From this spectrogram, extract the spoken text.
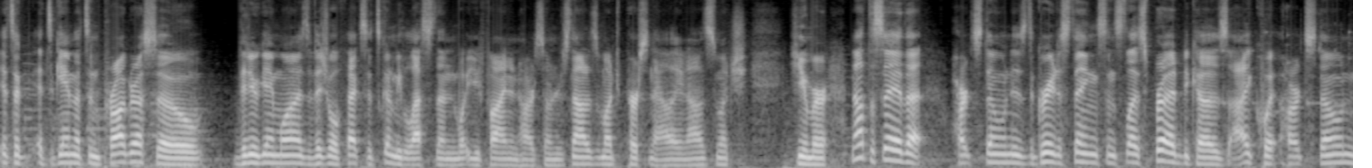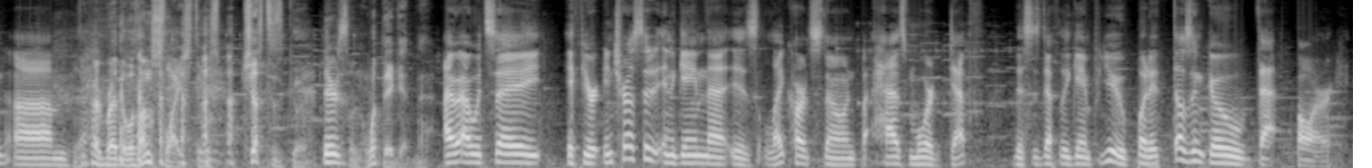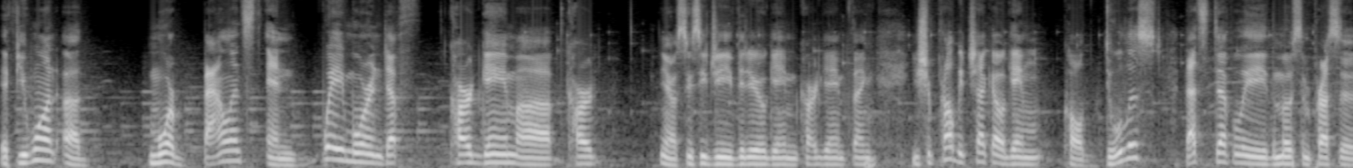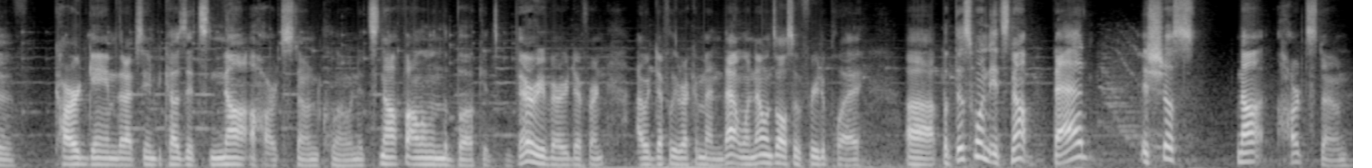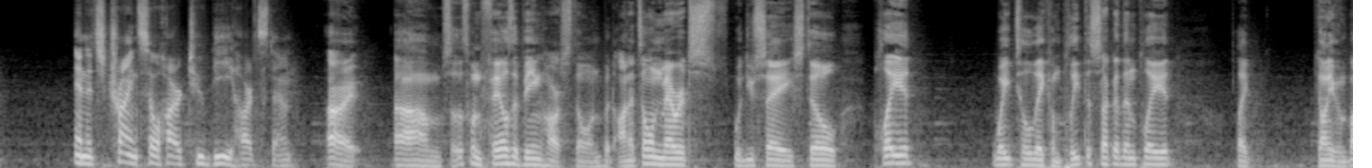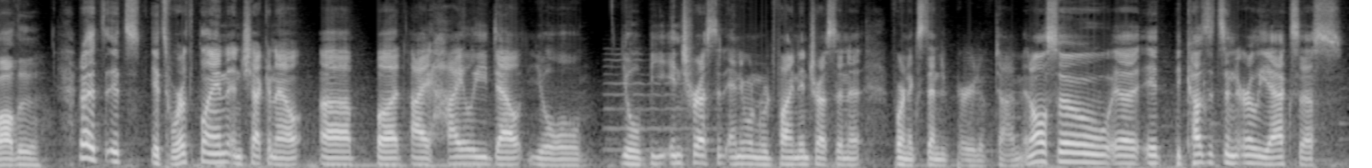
it's a it's a game that's in progress, so video game wise, the visual effects it's going to be less than what you'd find in Hearthstone. There's not as much personality, not as much humor. Not to say that Hearthstone is the greatest thing since sliced bread because I quit Hearthstone. Um, I had bread that was unsliced. it was just as good. There's- I don't know what they're getting at. I, I would say if you're interested in a game that is like Hearthstone but has more depth, this is definitely a game for you. But it doesn't go that far. If you want a more balanced and way more in-depth card game, uh, card, you know, CCG video game card game thing, you should probably check out a game called Duelyst. That's definitely the most impressive card game that I've seen because it's not a Hearthstone clone. It's not following the book. It's very, very different. I would definitely recommend that one. That one's also free to play. Uh, but this one, it's not bad. It's just not Hearthstone. And it's trying so hard to be Hearthstone. All right. Um, so this one fails at being Hearthstone, but on its own merits, would you say still play it? Wait till they complete the sucker, then play it. Like, don't even bother. No, it's it's it's worth playing and checking out, uh, but I highly doubt you'll you'll be interested. Anyone would find interest in it for an extended period of time. And also, uh, it because it's in early access,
